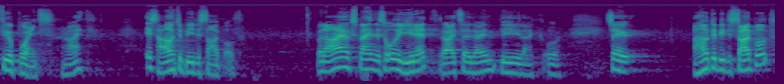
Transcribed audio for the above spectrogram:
few points, right, is how to be discipled. But I explain this all the unit, right? So don't be like, or, so how to be discipled,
